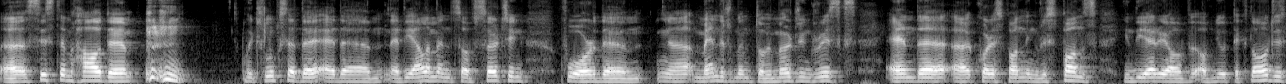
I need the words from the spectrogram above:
uh, system, how the which looks at the, at the, at the elements of searching for the uh, management of emerging risks and the uh, corresponding response in the area of, of new technologies,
